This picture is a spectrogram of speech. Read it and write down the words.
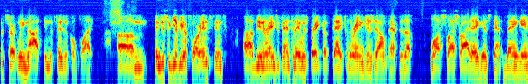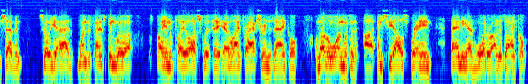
but certainly not in the physical play. Um, and just to give you a for instance, uh, being a Ranger fan today was breakup day for the Rangers um, after the loss last Friday against Tampa Bay in Game Seven. So you had one defenseman with a playing the playoffs with a hairline fracture in his ankle, another one with an uh, MCL sprain, and he had water on his ankle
